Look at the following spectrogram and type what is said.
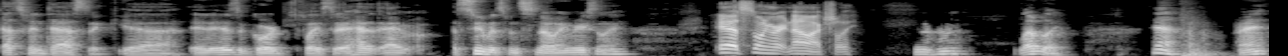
That's fantastic. Yeah. It is a gorgeous place. It has, I assume it's been snowing recently. Yeah, it's snowing right now actually. Mm-hmm. Lovely. Yeah. Right.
